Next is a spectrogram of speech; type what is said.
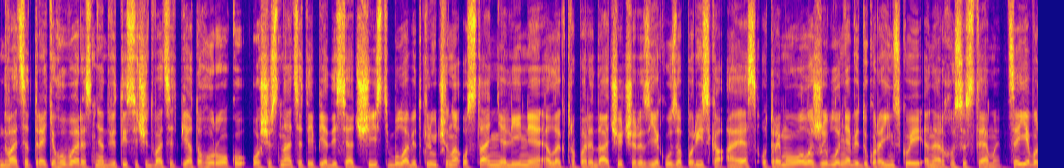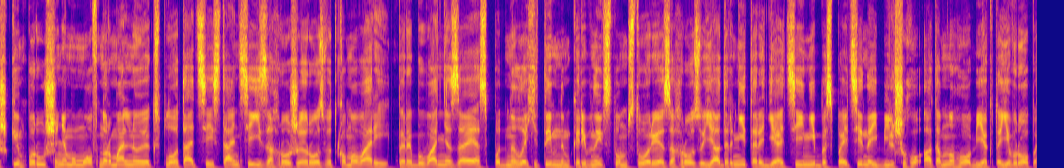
23 вересня 2025 року о 16.56 була відключена остання лінія електропередачі, через яку Запорізька АЕС отримувала живлення від української енергосистеми. Це є важким порушенням умов нормальної експлуатації станції і загрожує розвитком аварії. Перебування ЗАЕС під нелегітимним керівництвом створює загрозу ядерній та радіаційній безпеці найбільшого атомного об'єкта Європи.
